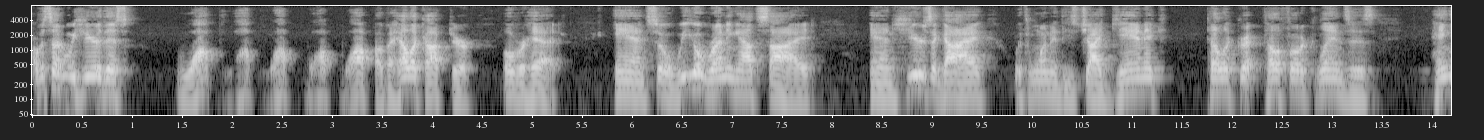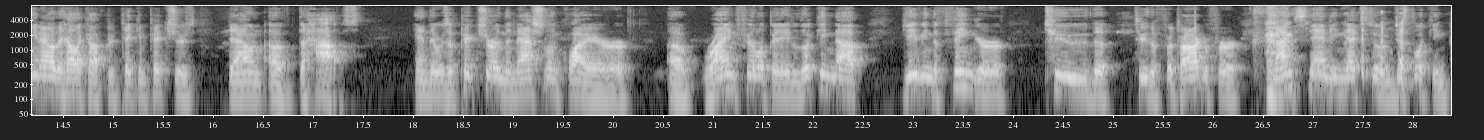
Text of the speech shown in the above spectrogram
all of a sudden, we hear this whop, whop, whop, whop, whop of a helicopter overhead. And so we go running outside, and here's a guy with one of these gigantic tele- telephotic lenses hanging out of the helicopter taking pictures down of the house. And there was a picture in the National Enquirer of Ryan Phillippe looking up, giving the finger to the to the photographer, and I'm standing next to him, just looking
